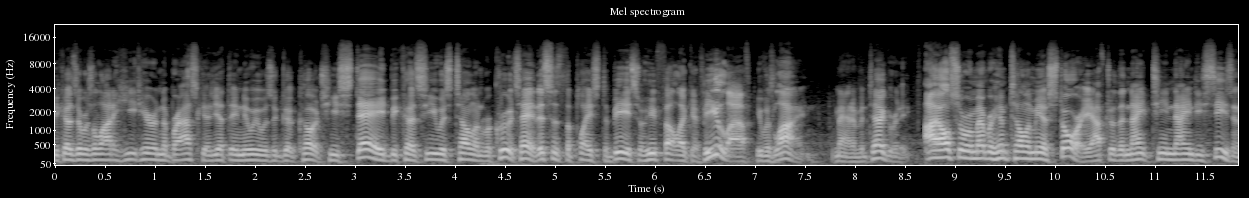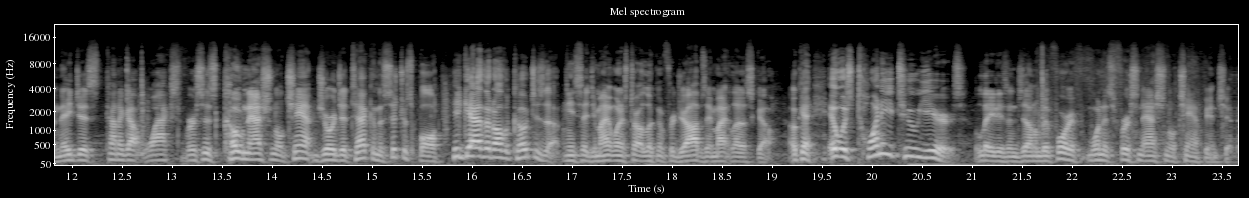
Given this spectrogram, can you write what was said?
because there was a lot of heat here in Nebraska, yet they knew he was a good coach. He stayed because he was telling recruits, hey, this is the place to be. So he felt like if he left, he was lying man of integrity. I also remember him telling me a story after the 1990 season. They just kind of got waxed versus co-national champ Georgia Tech in the Citrus Bowl. He gathered all the coaches up. He said, you might want to start looking for jobs. They might let us go. Okay, it was 22 years, ladies and gentlemen, before he won his first national championship.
